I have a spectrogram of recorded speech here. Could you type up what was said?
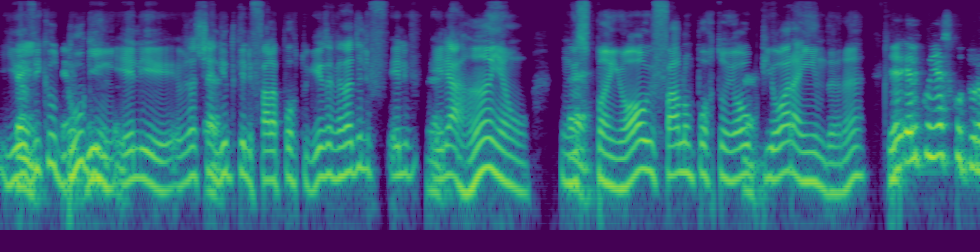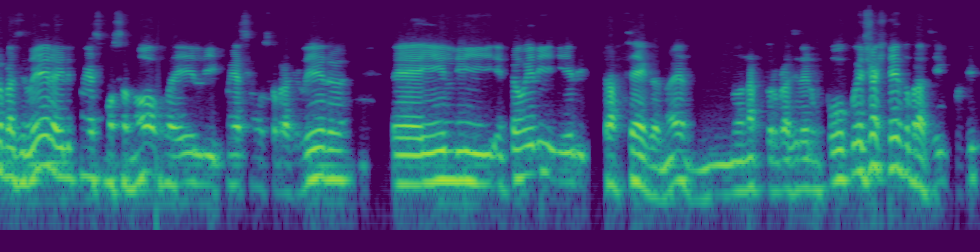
E tem, eu vi que o Dugin, um ele, eu já tinha é. lido que ele fala português, na verdade ele, ele, é. ele arranha um, um é. espanhol e fala um portunhol é. pior ainda, né? Ele, ele, conhece cultura brasileira, ele conhece bossa nova, ele conhece música brasileira, é, ele então ele ele trafega, né, na cultura brasileira um pouco. Ele já esteve no Brasil, inclusive.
